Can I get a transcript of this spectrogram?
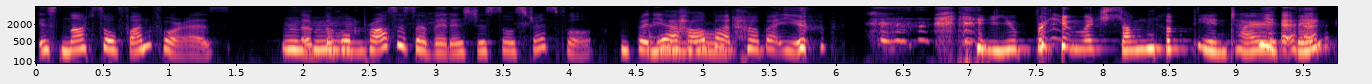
is not so fun for us. Uh, the whole process of it is just so stressful. But Mm-hmm. I yeah, how about how about you? you pretty much summed up the entire Yeah. thing.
